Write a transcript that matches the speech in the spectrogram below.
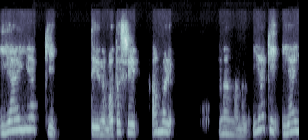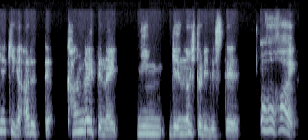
イヤイヤ期っていうの私、あんまり、なんなんだろう、イヤ期、イヤイヤ期があるって考えてない人間の一人でして、おはい。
